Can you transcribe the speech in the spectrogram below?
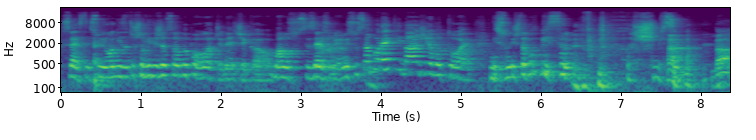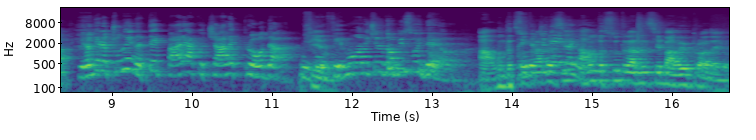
Svesni su i oni, zato što vidiš da se odmah povlače, neće kao, malo su se zeznuli. Oni su samo rekli, važi, evo to je. Nisu ništa potpisali. Znaš, mislim. da, Jer oni računaju na te pare, ako Čale proda njihovu Firmu. oni će da dobiju svoj deo. a onda A sutra inače da se, nemaju. a onda sutra da se bavaju prodaju.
